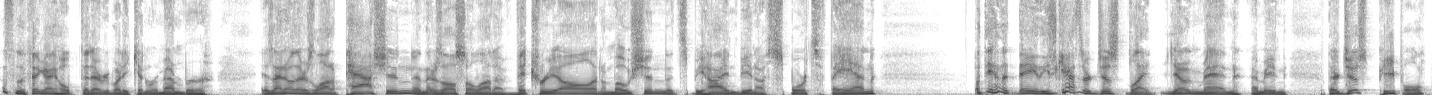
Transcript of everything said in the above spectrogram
That's the thing I hope that everybody can remember is I know there's a lot of passion and there's also a lot of vitriol and emotion that's behind being a sports fan. But at the end of the day, these guys are just like young men. I mean, they're just people.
